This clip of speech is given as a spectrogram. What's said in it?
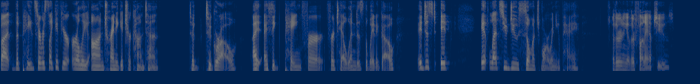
but the paid service, like if you're early on trying to get your content to to grow, I, I think paying for for Tailwind is the way to go. It just it it lets you do so much more when you pay. Are there any other fun apps you use?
